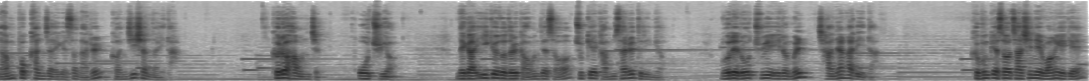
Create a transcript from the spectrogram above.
난폭한 자에게서 나를 건지셨나이다. 그러하온즉 오 주여 내가 이 교도들 가운데서 주께 감사를 드리며 노래로 주의 이름을 찬양하리이다. 그분께서 자신의 왕에게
